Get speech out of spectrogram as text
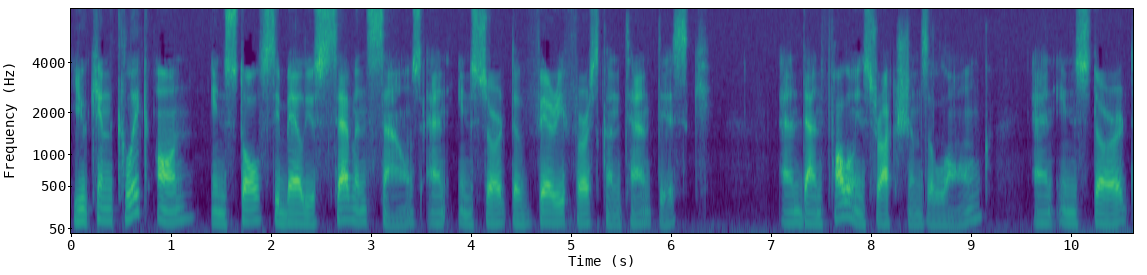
You can click on Install Sibelius 7 Sounds and insert the very first content disk and then follow instructions along and insert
